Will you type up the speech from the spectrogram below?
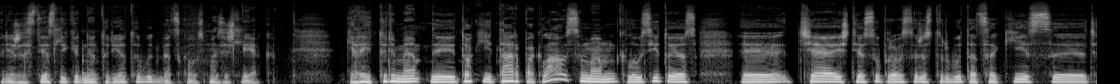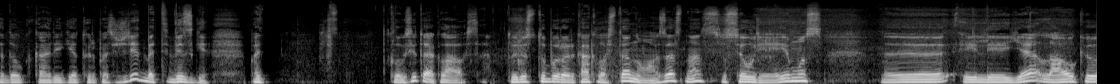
priežasties lyg ir neturėtų būti, bet skausmas išlieka. Gerai, turime e, tokį tarpą klausimą. Klausytojas, e, čia iš tiesų profesorius turbūt atsakys, e, čia daug ką reikėtų ir pasižiūrėti, bet visgi klausytoja klausia, turiu stuburo ir kaklo stenozės, na, susiaurėjimus, e, eilėje laukiu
